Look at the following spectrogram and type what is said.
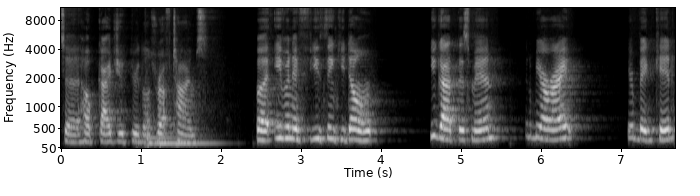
to help guide you through those rough times. But even if you think you don't, you got this, man. It'll be all right. You're a big kid.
